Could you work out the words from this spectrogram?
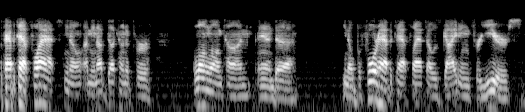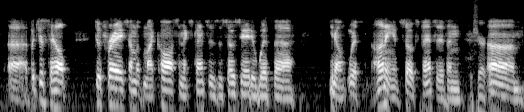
with Habitat Flats, you know, I mean, I've duck hunted for a long, long time, and uh, you know, before Habitat Flats, I was guiding for years, uh, but just to help defray some of my costs and expenses associated with, uh, you know, with hunting. It's so expensive, and For sure. um,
